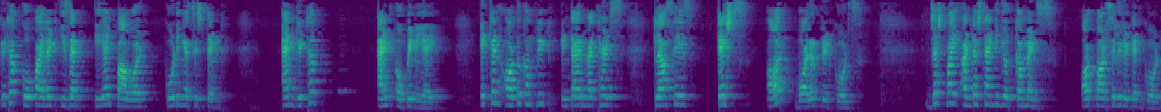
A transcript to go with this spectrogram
GitHub Copilot is an AI powered coding assistant and GitHub and OpenAI. It can autocomplete entire methods, classes, tests or boilerplate codes just by understanding your comments or partially written code.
